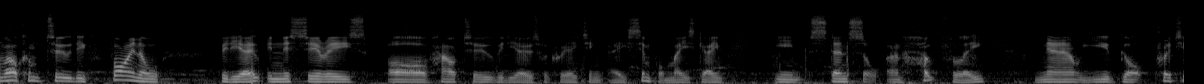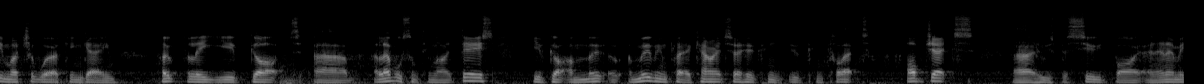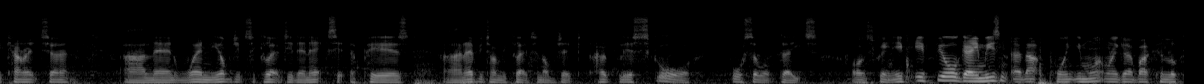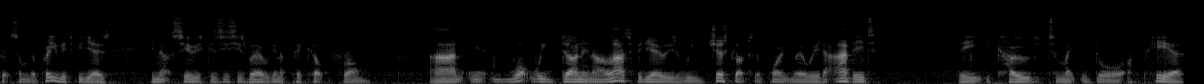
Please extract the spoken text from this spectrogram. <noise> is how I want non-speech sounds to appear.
and welcome to the final video in this series of how-to videos for creating a simple maze game in Stencyl. And hopefully now you've got pretty much a working game. Hopefully you've got um, a level something like this. You've got a, mo a, moving player character who can who can collect objects uh, who's pursued by an enemy character and then when the objects are collected an exit appears. And every time you collect an object hopefully a score also updates on screen. If, if your game isn't at that point you might want to go back and look at some of the previous videos in that series because this is where we're going to pick up from. And it, what we'd done in our last video is we just got to the point where we'd added the, the code to make the door appear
